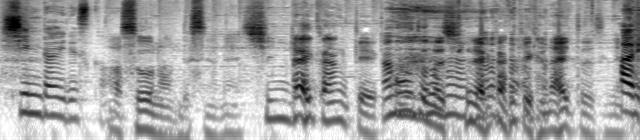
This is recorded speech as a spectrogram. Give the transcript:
信頼ですか？あそうなんですよね。信頼関係 高度な信頼関係がないとですね、はい、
